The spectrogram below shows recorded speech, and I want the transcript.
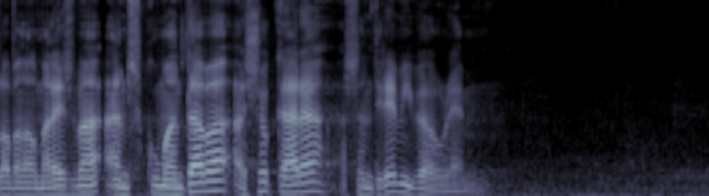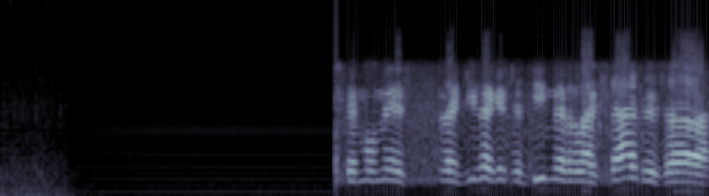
l'home del Maresme, ens comentava això que ara sentirem i veurem. Estem molt més tranquils en aquest sentit, més relaxats, és a,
